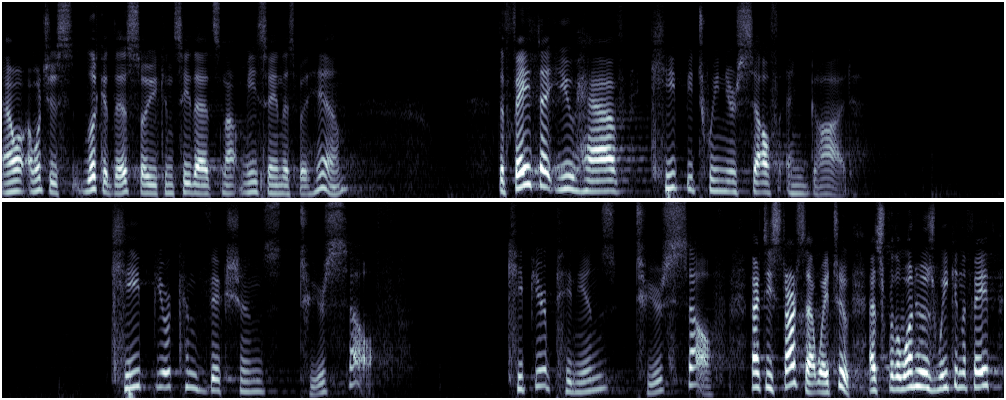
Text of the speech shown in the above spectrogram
I want you to look at this so you can see that it's not me saying this, but him. The faith that you have, keep between yourself and God. Keep your convictions to yourself. Keep your opinions to yourself. In fact, he starts that way too. As for the one who is weak in the faith,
